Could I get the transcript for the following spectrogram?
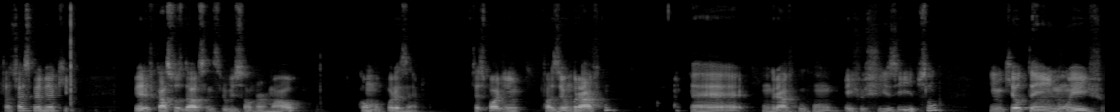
então é só escrever aqui. Verificar se os dados têm distribuição normal, como por exemplo, vocês podem fazer um gráfico, é, um gráfico com eixo x e y, em que eu tenho no eixo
